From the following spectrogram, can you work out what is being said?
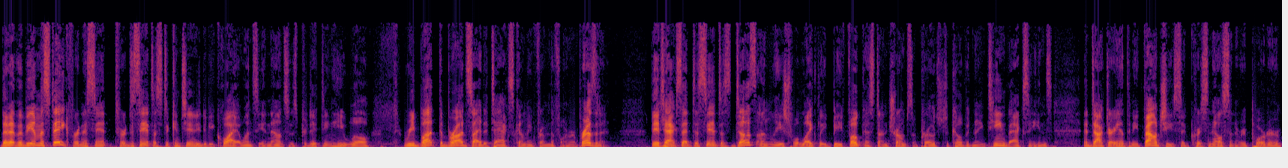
that it would be a mistake for, DeSant- for DeSantis to continue to be quiet once he announces, predicting he will rebut the broadside attacks coming from the former president. The attacks that DeSantis does unleash will likely be focused on Trump's approach to COVID 19 vaccines. And Dr. Anthony Fauci said Chris Nelson, a reporter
